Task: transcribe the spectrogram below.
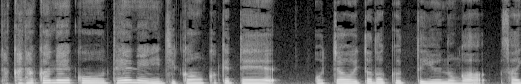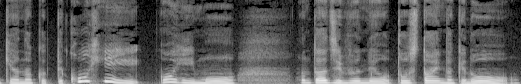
なかなかねこう丁寧に時間をかけてお茶をいただくっていうのが最近はなくってコーヒーコーヒーも本当は自分で落としたいんだけど、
